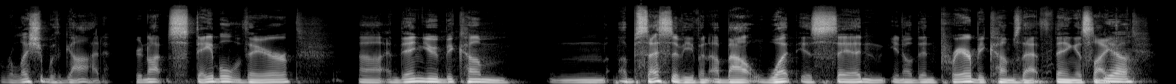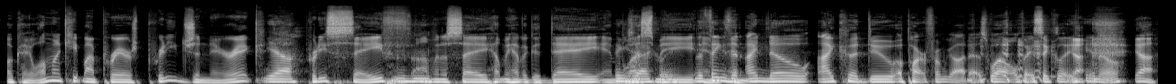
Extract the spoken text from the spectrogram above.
relationship with God, if you're not stable there, uh, and then you become mm, obsessive even about what is said, and you know, then prayer becomes that thing. It's like, Yeah. Okay, well, I'm going to keep my prayers pretty generic, Yeah. Mm-hmm. pretty safe. I'm going to say, help me have a good day and bless me. The and- things and- that I know I could do apart from God as well, basically. yeah, You know. yeah,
